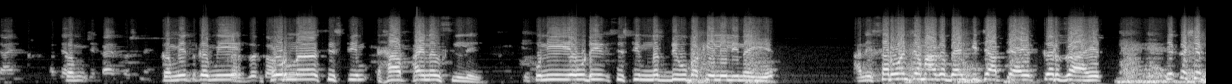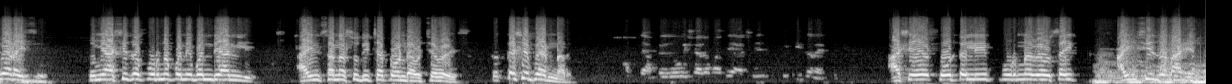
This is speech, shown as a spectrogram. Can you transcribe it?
कम- तुमचे काय प्रश्न आहे कमीत कमी पूर्ण सिस्टीम हा फायनान्शियल कुणी एवढी सिस्टीम नगदी उभा केलेली नाहीये. आणि सर्वांच्या मागे बँकेचे हप्ते आहेत कर्ज आहेत ते कसे फेडायचे? तुम्ही अशी जर पूर्णपणे बंदी आणली ऐन सणासुदीच्या तोंडावरच्या वेळेस. तर कसे फेडणार? आपल्या आंबेजोगाई शहरामध्ये असे किती जण आहेत? असे टोटली पूर्ण व्यावसायिक ऐंशी जण आहेत.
